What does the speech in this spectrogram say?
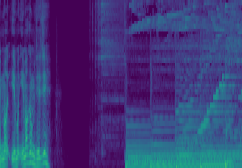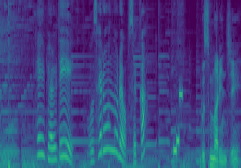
이만, 이만, 이만큼면 되지? 헤이 별디, 뭐 새로운 노래 없을까? 무슨 말인지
